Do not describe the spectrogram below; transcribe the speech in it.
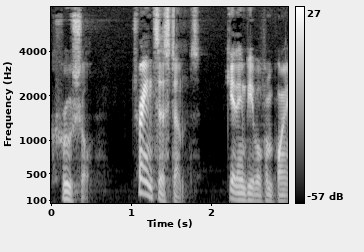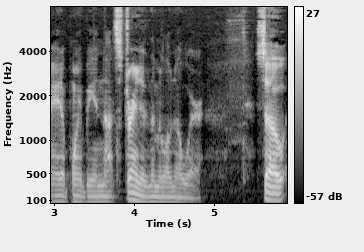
crucial. Train systems, getting people from point A to point B and not stranded in the middle of nowhere. So,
